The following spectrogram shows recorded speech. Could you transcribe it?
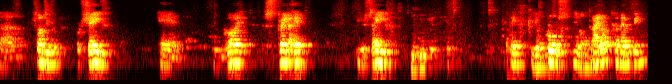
uh, something for, for shave, and you go it straight ahead. You save, Mhm. you, you take your clothes, you know, dry up and everything.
